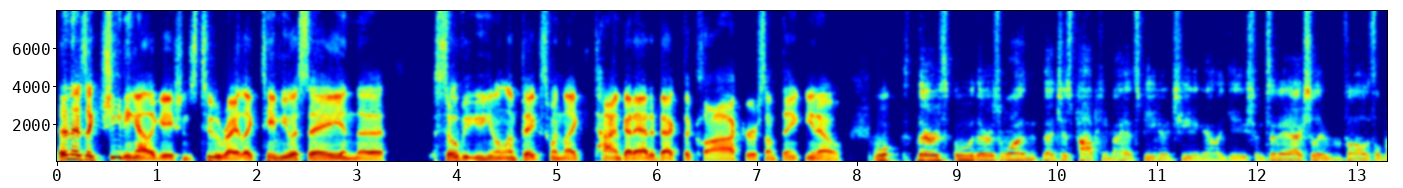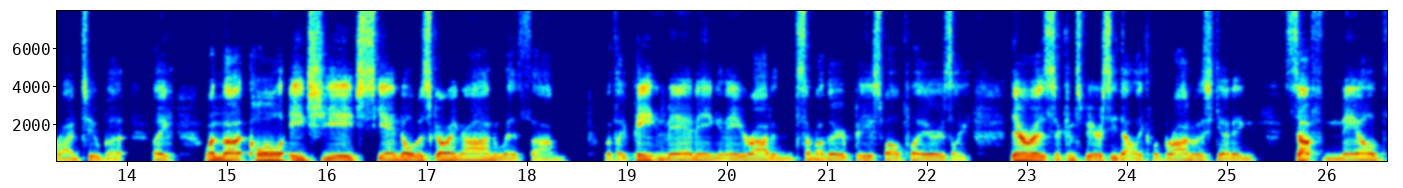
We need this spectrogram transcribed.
then there's like cheating allegations too, right? Like Team USA and the Soviet Union Olympics when like time got added back to the clock or something. You know, Well, there's oh, there's one that just popped in my head. Speaking of cheating allegations, and it actually involves LeBron too. But like when the whole HGH scandal was going on with um with like Peyton Manning and A Rod and some other baseball players, like there was a conspiracy that like LeBron was getting stuff mailed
